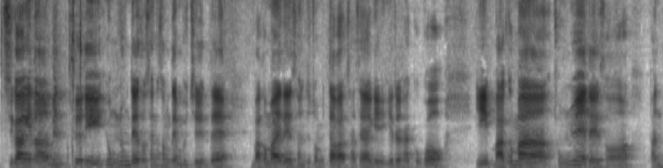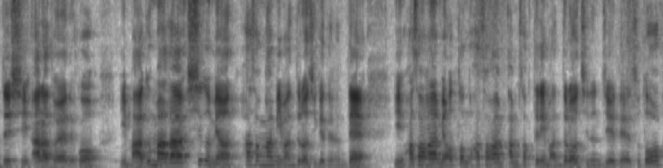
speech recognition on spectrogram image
지강이나 멘틀이 용융돼서 생성된 물질인데 마그마에 대해서 이제 좀 이따가 자세하게 얘기를 할 거고 이 마그마 종류에 대해서 반드시 알아둬야 되고 이 마그마가 식으면 화성암이 만들어지게 되는데 이 화성암이 어떤 화성암 암석들이 만들어지는지에 대해서도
